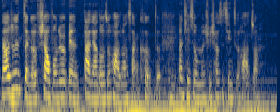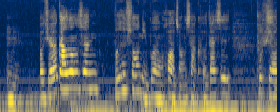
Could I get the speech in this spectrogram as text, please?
然后就是整个校风就会变成大家都是化妆上课的。嗯。但其实我们学校是禁止化妆。嗯，我觉得高中生不是说你不能化妆上课，但是不需要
